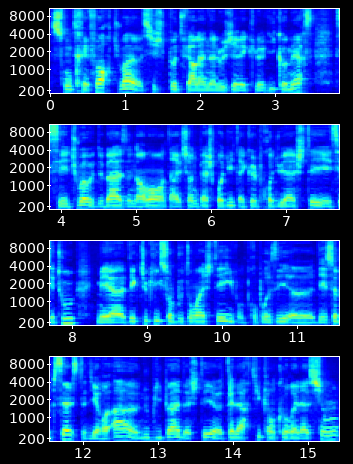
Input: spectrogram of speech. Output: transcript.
sont très forts. Tu vois, euh, si je peux te faire l'analogie avec le e-commerce, c'est, tu vois, de base, normalement, tu arrives sur une page produit, tu que le produit à acheter et c'est tout. Mais euh, dès que tu cliques sur le bouton acheter, ils vont te proposer des upsells, c'est-à-dire, ah, n'oublie pas d'acheter tel article en corrélation.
